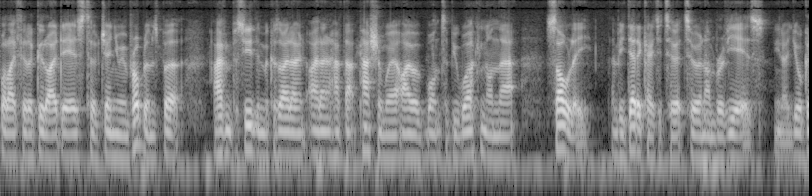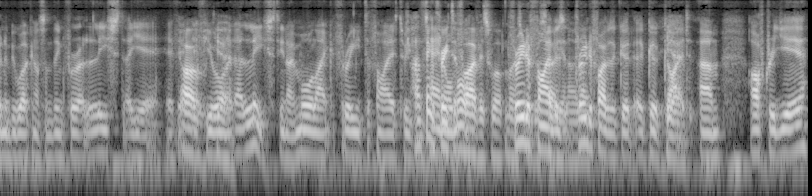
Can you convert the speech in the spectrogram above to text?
what I feel are good ideas to genuine problems, but I haven't pursued them because I don't I don't have that passion where I would want to be working on that solely and be dedicated to it to a number of years. You know, you're going to be working on something for at least a year, if, Oh, if you're yeah. at least, you know, more like three to five to even I think 10 three to more. five is what most three to five say, is you know, three to five is a good a good Yeah. guide. Um, after a year,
